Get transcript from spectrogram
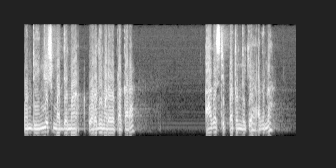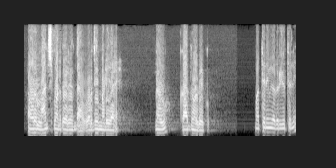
ಒಂದು ಇಂಗ್ಲಿಷ್ ಮಾಧ್ಯಮ ವರದಿ ಮಾಡಿರೋ ಪ್ರಕಾರ ಆಗಸ್ಟ್ ಇಪ್ಪತ್ತೊಂದಕ್ಕೆ ಅದನ್ನ ಅವರು ಲಾಂಚ್ ಮಾಡ್ತಾರೆ ಅಂತ ವರದಿ ಮಾಡಿದ್ದಾರೆ. ನಾವು ಕಾದ್ ನೋಡಬೇಕು. ಮತ್ತೆ ನಿಮಗೆ ಅದ್ರ ಜೊತೆಲಿ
